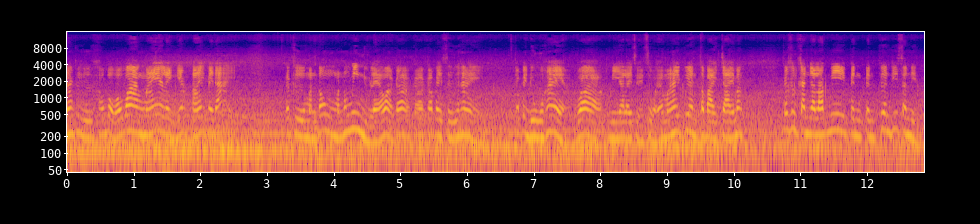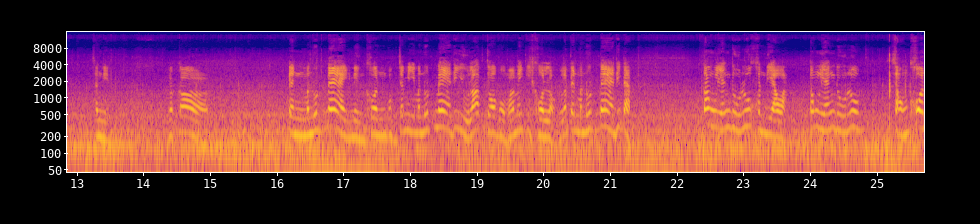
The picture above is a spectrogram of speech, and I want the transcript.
นะคือเขาบอกว่าว่างไหมอะไรเงี้ยไปไปได้ ก็คือมันต้องมันต้องวิ่งอยู่แล้วอะก็ก็ก็ไปซื้อให้ ก็ไปดูให้อะว่ามีอะไรสวยๆเอามาให้เพื่อนสบายใจบ้างก็คือกัญญารัตน์นี่เป็นเป็นเพื่อนที่สนิทสนิท แล้วก็ เป็นมนุษย์แม่อีกหนึ่งคน ผมจะมีมนุษย์แม่ที่อยู่รอบตัวผมว่าไม่กี่คนหรอก แล้วเป็นมนุษย์แม่ที่แบบ ต้องเลี้ยงดูลูกคนเดียวอะ ต้องเลี้ยงดูลูกสองคน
